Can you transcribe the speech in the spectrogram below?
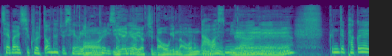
제발 지구를 떠나주세요. 이런 어, 글이 있었고요. 얘기가 역시 나오긴 나오는군요. 나왔습니다. 네. 근데 박근혜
